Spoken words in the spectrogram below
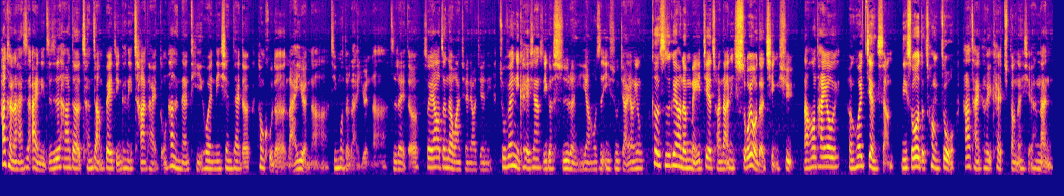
他可能还是爱你，只是他的成长背景跟你差太多，他很难体会你现在的痛苦的来源啊、寂寞的来源啊之类的。所以要真的完全了解你，除非你可以像是一个诗人一样，或是艺术家一样，用各式各样的媒介传达你所有的情绪，然后他又很会鉴赏你所有的创作，他才可以 catch 到那些很难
